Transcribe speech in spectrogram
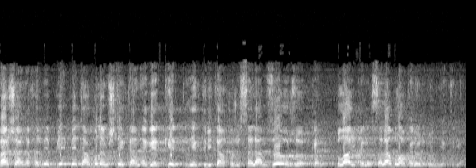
پاشان ئەفەرمێ پێتان بڵێم شتێکتان ئەگەر کرد یەکتریتان خۆش سەسلام زۆر زۆر بکەن بڵاوکەنەوە سەسلام بڵاوکەنەوە لە بین یەکتریان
